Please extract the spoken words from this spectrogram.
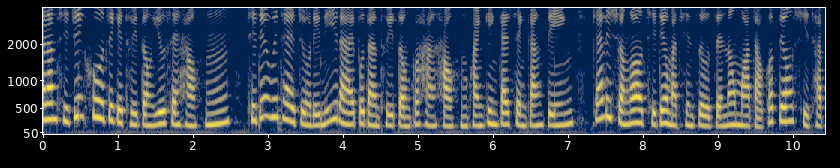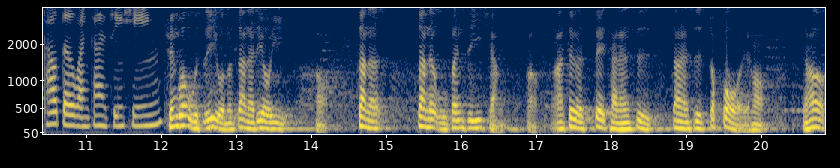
台南市政府积极推动优先校园，市长委托自年以来不断推动各项校园环境改善工程。今日上午，市长嘛亲自前往麻豆国中视察跑道完工的情形。全国五十亿，我们占了六亿，好，占了占了五分之一强，好啊，这个对台南市当然是足够的哈。然后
